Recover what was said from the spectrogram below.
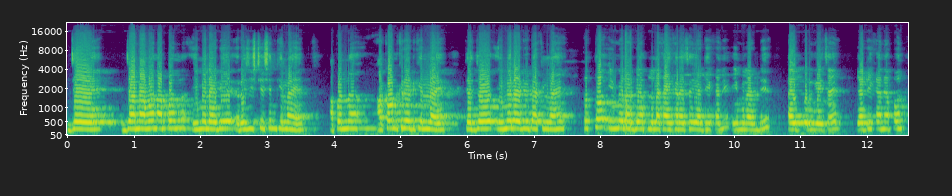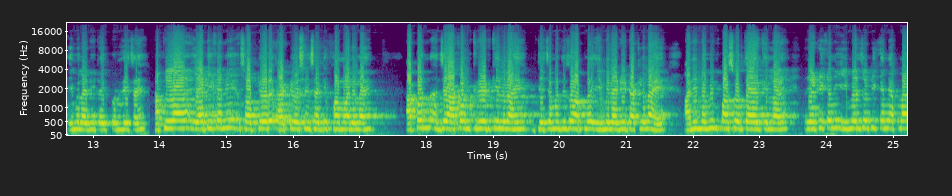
जे ज्या नावानं आपण ईमेल आय डी रजिस्ट्रेशन केलं आहे आपण अकाउंट क्रिएट केलेलं आहे त्या जो ईमेल आय डी टाकलेला आहे तर तो ईमेल आय डी आपल्याला काय करायचं आहे? या ठिकाणी ईमेल आय डी टाईप करून घ्यायचा आहे. या ठिकाणी आपण ईमेल आय डी टाईप करून द्यायचा आहे. आपल्याला या ठिकाणी सॉफ्टवेअर ऍक्टिव्हेशनसाठी फॉर्म आलेला आहे. आपण जे अकाउंट क्रिएट केलेलं आहे त्याच्यामध्ये जो आपला ईमेल आय डी टाकलेला आहे आणि नवीन पासवर्ड तयार केला आहे तर या ठिकाणी ईमेलच्या ठिकाणी आपला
